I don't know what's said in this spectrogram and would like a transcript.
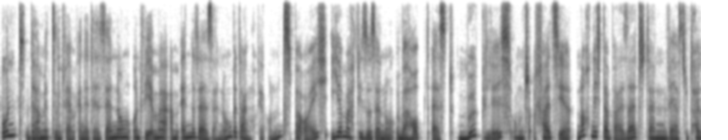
Und damit sind wir am Ende der Sendung. Und wie immer am Ende der Sendung bedanken wir uns bei euch. Ihr macht diese Sendung überhaupt erst möglich. Und falls ihr noch nicht dabei seid, dann wäre es total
